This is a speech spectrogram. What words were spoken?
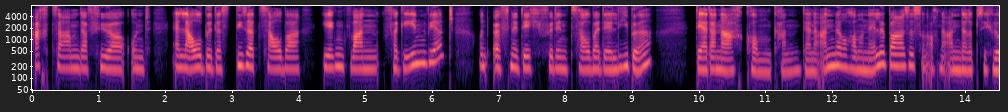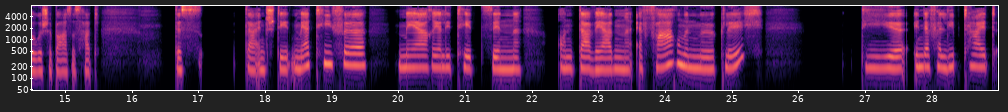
achtsam dafür und erlaube, dass dieser Zauber irgendwann vergehen wird und öffne dich für den Zauber der Liebe, der danach kommen kann, der eine andere hormonelle Basis und auch eine andere psychologische Basis hat. Das, da entsteht mehr Tiefe, mehr Realitätssinn und da werden Erfahrungen möglich, die in der Verliebtheit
